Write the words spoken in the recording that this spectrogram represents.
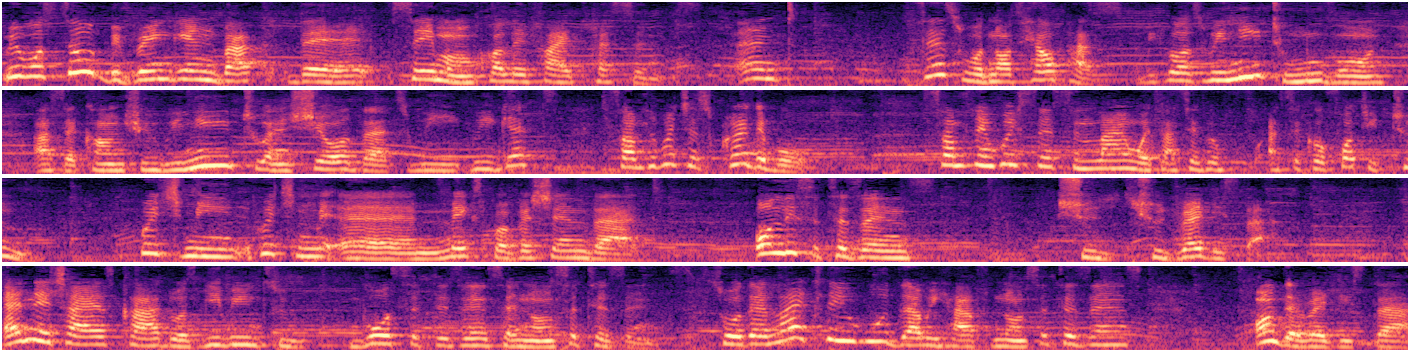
We will still be bringing back the same unqualified persons. And this will not help us because we need to move on as a country. We need to ensure that we, we get something which is credible, something which sits in line with Article, Article 42, which, mean, which uh, makes provision that only citizens should, should register. NHIS card was given to both citizens and non-citizens. So the likelihood that we have non-citizens on the register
